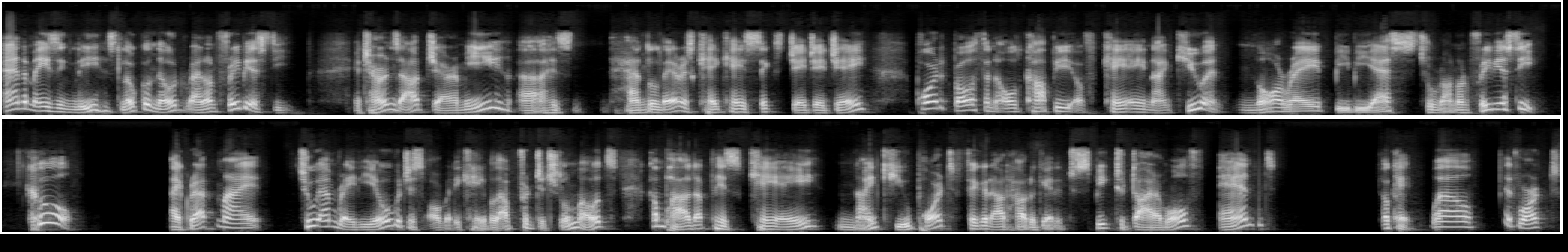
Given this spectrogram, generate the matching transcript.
and amazingly, his local node ran on FreeBSD. It turns out Jeremy, uh, his handle there is KK6JJJ, ported both an old copy of KA9Q and Norray BBS to run on FreeBSD. Cool. I grabbed my 2M radio, which is already cabled up for digital modes, compiled up his KA9Q port, figured out how to get it to speak to Direwolf, and okay, well, it worked,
